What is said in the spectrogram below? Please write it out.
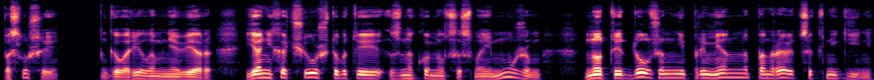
«Послушай», — говорила мне Вера, — «я не хочу, чтобы ты знакомился с моим мужем, но ты должен непременно понравиться княгине.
